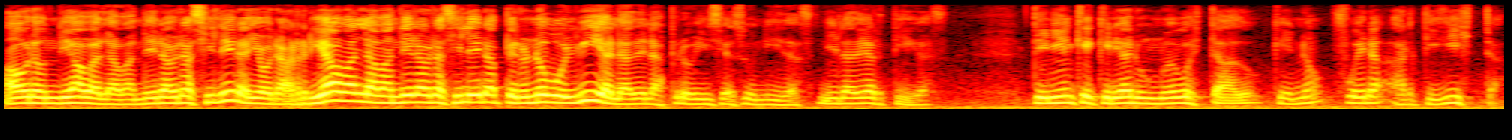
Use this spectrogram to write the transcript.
ahora ondeaba la bandera brasilera y ahora arriaban la bandera brasilera, pero no volvía la de las Provincias Unidas, ni la de Artigas tenían que crear un nuevo Estado que no fuera artiguista.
